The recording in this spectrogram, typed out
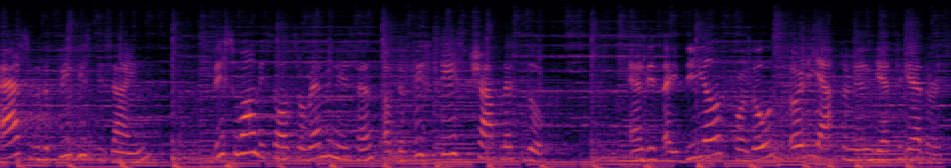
As with the previous design, this one is also reminiscent of the 50s strapless look and is ideal for those early afternoon get-togethers.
